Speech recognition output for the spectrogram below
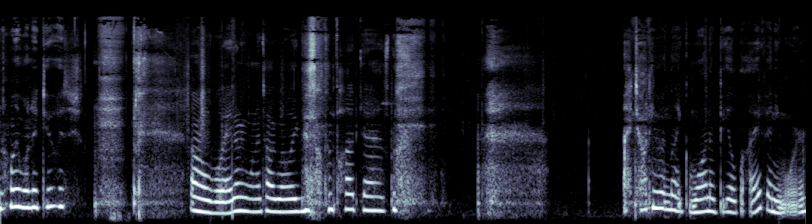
All I want to do is. Just... oh boy, I don't even want to talk about like this on the podcast. I don't even like want to be alive anymore.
